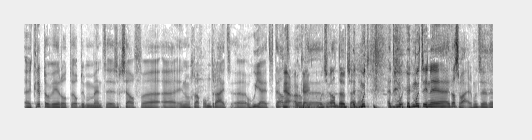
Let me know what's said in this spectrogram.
eh crypto-wereld op dit moment eh, zichzelf eh, eh, in hun graf omdraait. eh, hoe jij het vertelt. Ja, oké. eh, Moet je wel dood zijn, Het, hè? moet, het, moet, het moet in. eh, dat is waar. Het moet, eh,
